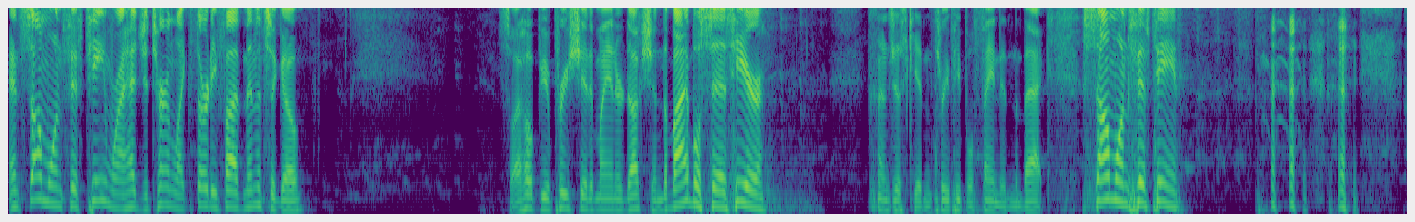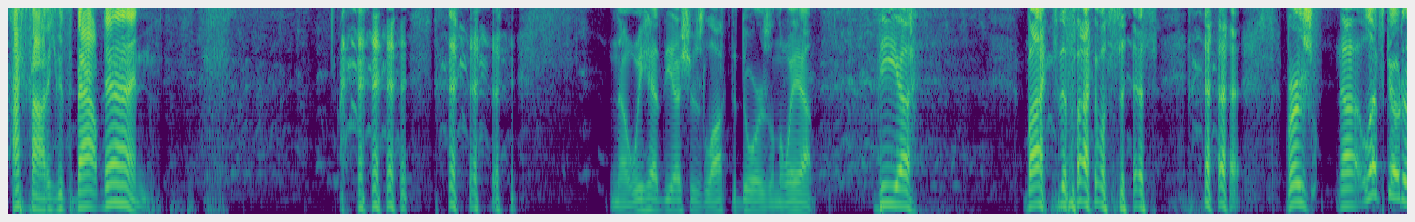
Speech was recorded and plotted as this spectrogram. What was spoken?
And Psalm 115, where I had you turn like 35 minutes ago. So I hope you appreciated my introduction. The Bible says here, I'm just kidding. Three people fainted in the back. Psalm 115. I thought he was about done. no, we had the ushers lock the doors on the way out. The uh, the Bible says, verse. Uh, let's go to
